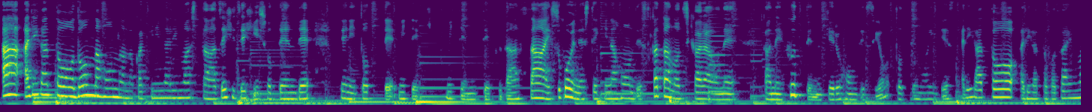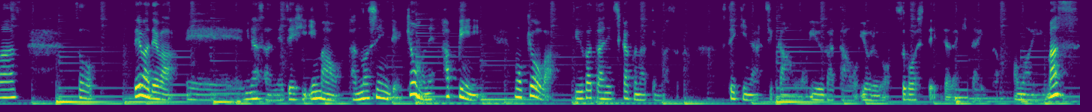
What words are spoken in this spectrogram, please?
あありがとう。どんな本なのか気になりました。ぜひぜひ書店で手に取って見て見てみてください。すごいね素敵な本です。肩の力をねがねふって抜ける本ですよ。とってもいいです。ありがとう。ありがとうございます。そう。ではでは、えー、皆さんねぜひ今を楽しんで今日もねハッピーに。もう今日は夕方に近くなってますが敵な時間を夕方を夜を過ごしてい。ただきたい。と思い。ます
